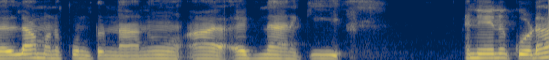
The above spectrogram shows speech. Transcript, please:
వెళ్దాం అనుకుంటున్నాను ఆ యజ్ఞానికి. నేను కూడా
